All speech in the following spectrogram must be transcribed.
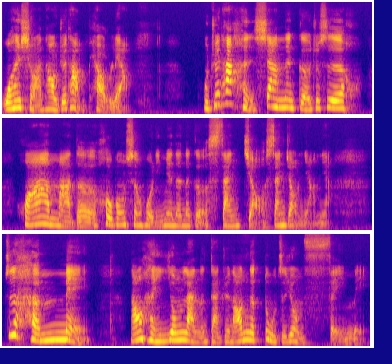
我很喜欢它，我觉得它很漂亮，我觉得它很像那个就是皇阿玛的后宫生活里面的那个三角三角娘娘，就是很美，然后很慵懒的感觉，然后那个肚子又很肥美。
